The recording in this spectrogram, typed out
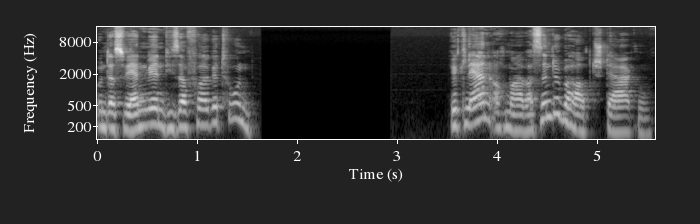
Und das werden wir in dieser Folge tun. Wir klären auch mal, was sind überhaupt Stärken?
